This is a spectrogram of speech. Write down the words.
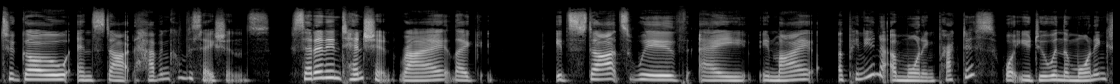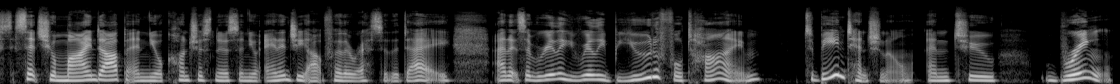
to go and start having conversations. Set an intention, right? Like it starts with a, in my opinion, a morning practice. What you do in the morning sets your mind up and your consciousness and your energy up for the rest of the day. And it's a really, really beautiful time to be intentional and to bring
